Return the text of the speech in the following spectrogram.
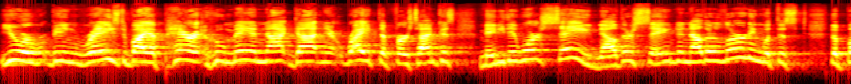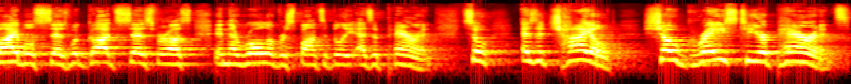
you are being raised by a parent who may have not gotten it right the first time because maybe they weren't saved. Now they're saved and now they're learning what this, the Bible says, what God says for us in the role of responsibility as a parent. So, as a child, show grace to your parents.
